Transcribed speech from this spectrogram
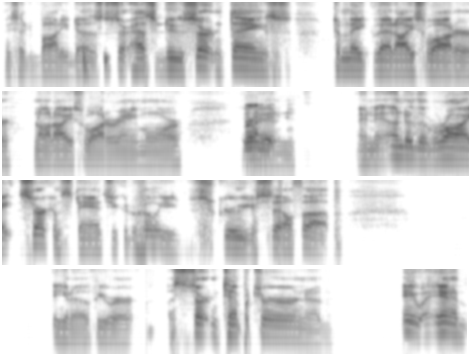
He said your body does has to do certain things to make that ice water not ice water anymore. Right. And, and under the right circumstance, you could really screw yourself up. You know, if you were a certain temperature and a, anyway, in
